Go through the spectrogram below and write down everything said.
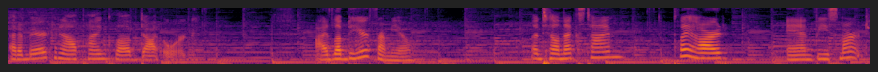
at americanalpineclub.org. I'd love to hear from you. Until next time, play hard and be smart.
